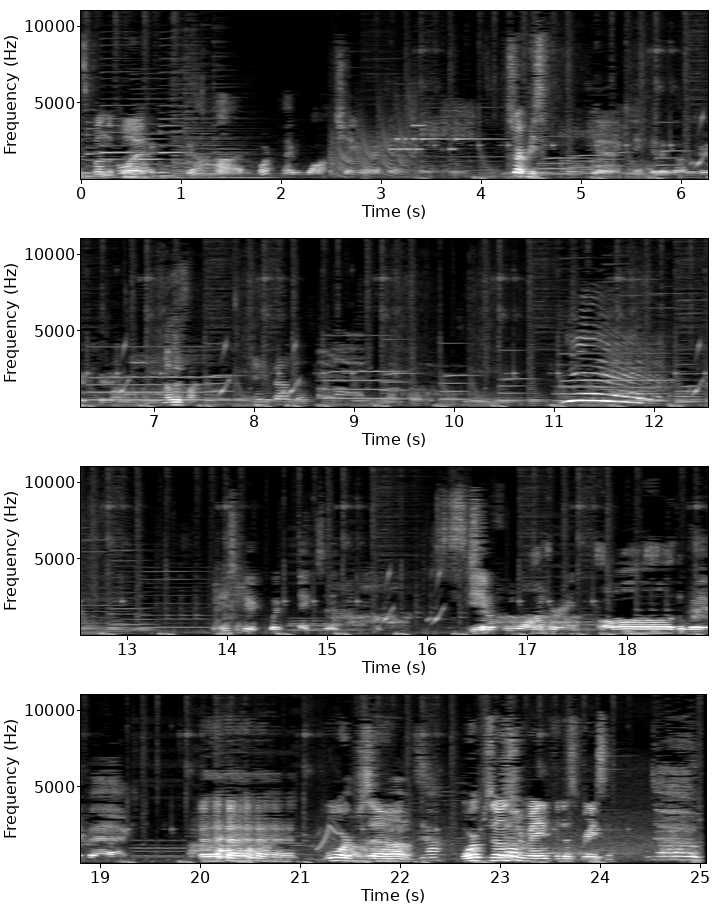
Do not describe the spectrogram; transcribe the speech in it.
It's fun to play. Oh my god, what am I watching right now? Start piece. Yeah, I can't get it without character. Motherfucker. Hey, found it. Yeah! There needs to be a quick exit. Instead of wandering all the way back. Warp Oh, zones. No, Warp zones No. were made for this reason. no.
